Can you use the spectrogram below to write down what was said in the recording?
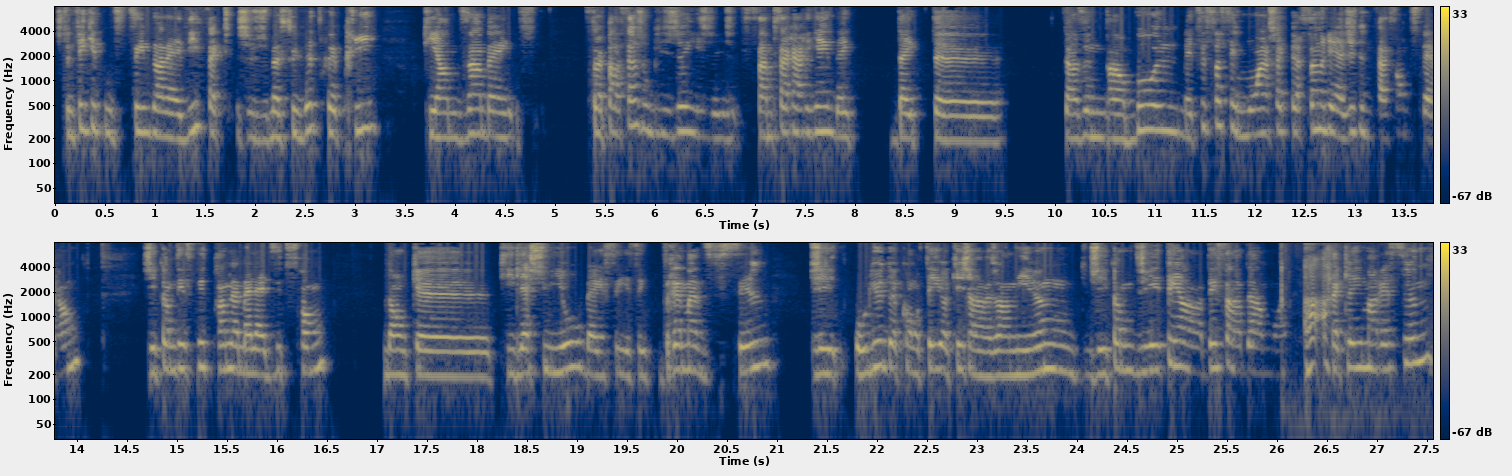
suis une fille qui est positive dans la vie. Fait que je, je me suis vite repris. Puis en me disant, ben, c'est un passage obligé. Je, je- ça me sert à rien d'être d'être euh, dans une en boule. Mais tu sais, ça, c'est moi. Chaque personne réagit d'une façon différente. J'ai comme décidé de prendre la maladie de front. Donc, euh, puis la chimio, ben c'est vraiment difficile j'ai au lieu de compter, OK, j'en, j'en ai une, j'ai comme j'ai été en descendant, moi. Ah! Fait que là, il m'en reste une.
